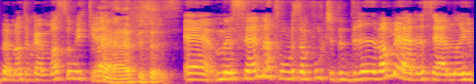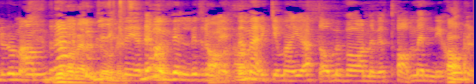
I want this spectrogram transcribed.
behöver man inte skämmas så mycket. Nej, precis. Eh, men sen att hon liksom fortsätter driva med det sen och gjorde de Det var andra väldigt publikgrejerna, det var ju väldigt Ja, roligt. ja. Där märker man ju att de är vana vid att ta människor. Ja,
